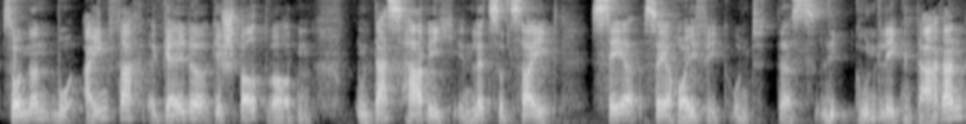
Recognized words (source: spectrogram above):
sondern wo einfach Gelder gesperrt werden. Und das habe ich in letzter Zeit sehr, sehr häufig. Und das liegt grundlegend daran,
